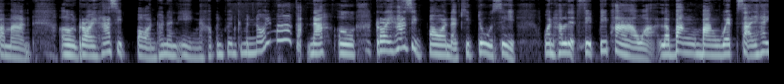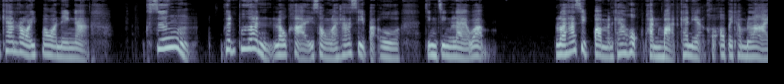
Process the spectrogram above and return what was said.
ประมาณเออร้อยห้าสิบปอนด์เท่านั้นเองนะคะเพื่อน ๆ คือมันน้อยมากอะนะเออร้อยห้าสิบปอนด์อะคิดดูสิ150 pound อะแล้วบางบางเว็บไซต์ให้แค่ร้อยปอนด์เองอะซึ่งเพื่อนๆ เราขาย 250อะเออ จริง ๆ แล้ว ร้อยห้าสิบปอนด์มันแค่หกพันบาทแค่เนี้ยเขาเอาไปทำลาย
